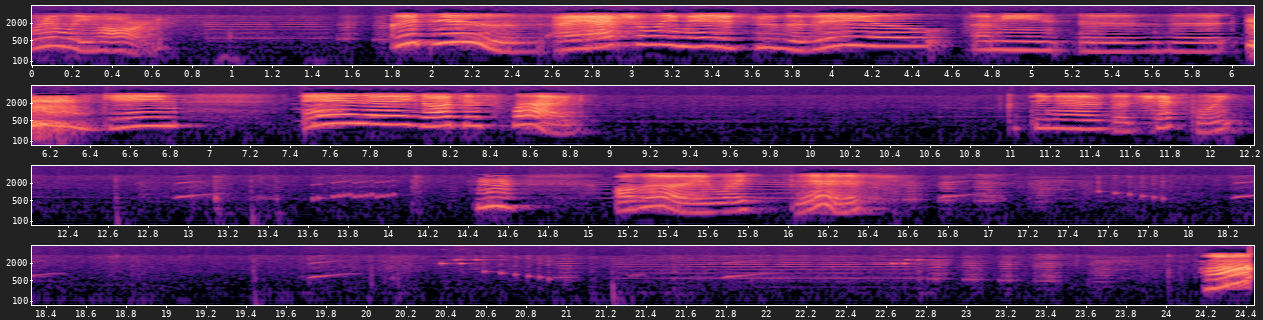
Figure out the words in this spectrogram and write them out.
really hard. Good news! I actually made it through the video, I mean, uh, the game, and I got this flag. I have that checkpoint. Hmm. Although I like this. Huh?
